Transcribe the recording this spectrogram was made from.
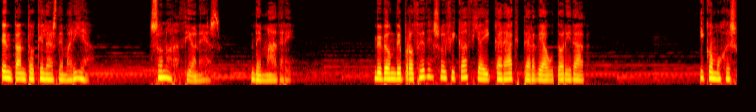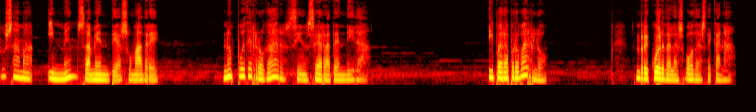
en tanto que las de María son oraciones de madre, de donde procede su eficacia y carácter de autoridad y como Jesús ama inmensamente a su madre, no puede rogar sin ser atendida. Y para probarlo, recuerda las bodas de Caná,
